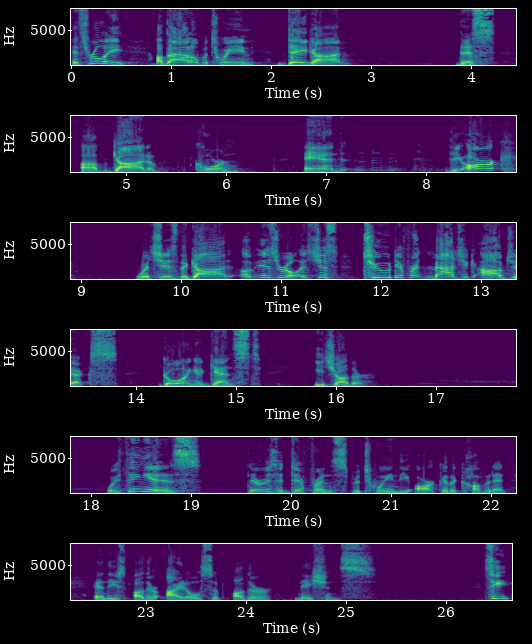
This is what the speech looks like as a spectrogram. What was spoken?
It's really a battle between Dagon, this uh, god of corn, and the ark, which is the God of Israel. It's just two different magic objects going against each other. Well, the thing is, there is a difference between the Ark of the Covenant and these other idols of other nations. See,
